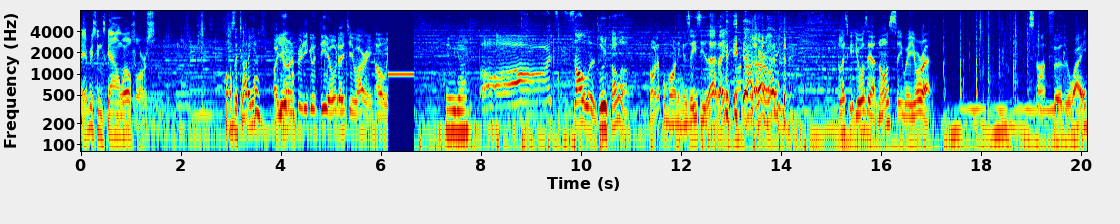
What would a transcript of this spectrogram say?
Everything's going well for us. What was the cut again? Oh, you're a pretty good deal, don't you worry. Holy. Here we go. Oh, it's solid. Blue colour. Pineapple mining is easy as that, eh? I know, apparently. Let's get yours out, Noz, see where you're at. Start further away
